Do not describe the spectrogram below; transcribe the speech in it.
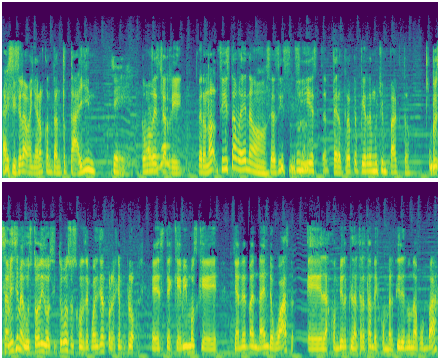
ahí sí se la bañaron con tanto tie Sí. ¿Cómo ves, Charlie? Pero no, sí está bueno, o sea, sí, sí, sí, está, pero creo que pierde mucho impacto. Pues a mí sí me gustó, digo, sí tuvo sus consecuencias, por ejemplo, este que vimos que Janet Van Dyne de Wasp eh, la convierte, la tratan de convertir en una bomba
